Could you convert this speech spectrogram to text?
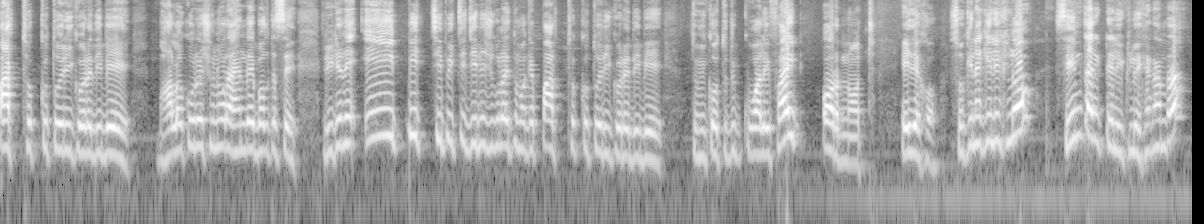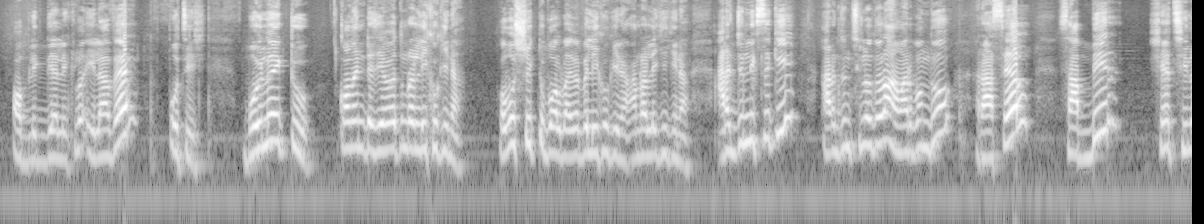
পার্থক্য তৈরি করে দিবে। ভালো করে শোনো, রায়হান ভাই বলতেছে রিটেনে এই পিচ্ছি পিচ্ছি জিনিসগুলোই তোমাকে পার্থক্য তৈরি করে দিবে, তুমি কতটুকু কোয়ালিফাইড অর নট এই দেখো, সকিনা কি লিখলো? সেম তারিখটা লিখলো, এখানে আমরা অবলিক দিয়ে লিখলো ইলেভেন পঁচিশ। বইলো একটু কমেন্টে যেভাবে তোমরা লিখো কিনা। অবশ্যই একটু বলবা এভাবে লিখো কিনা, আমরা লিখি কিনা। আরেকজন লিখছে কি? আরেকজন ছিল ধরো আমার বন্ধু রাসেল, সাব্বির, সে ছিল,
